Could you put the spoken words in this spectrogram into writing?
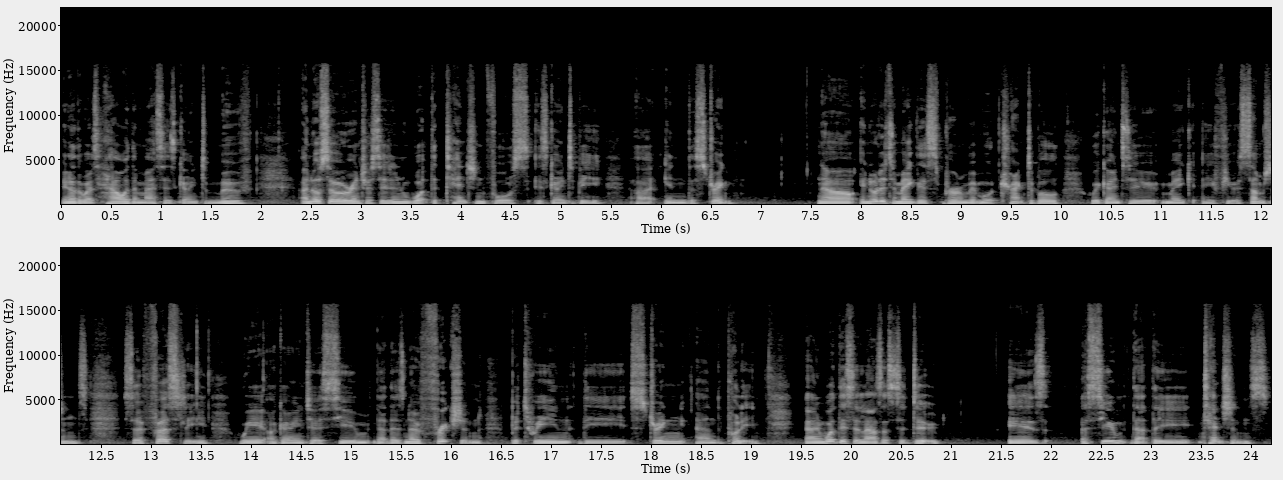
In other words, how are the masses going to move? And also we're interested in what the tension force is going to be uh, in the string. Now, in order to make this problem a bit more tractable, we're going to make a few assumptions. So firstly, we are going to assume that there's no friction between the string and the pulley. And what this allows us to do is assume that the tensions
